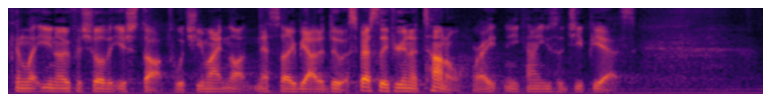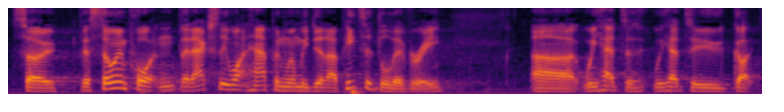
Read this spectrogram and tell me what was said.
can let you know for sure that you're stopped, which you might not necessarily be able to do, especially if you're in a tunnel, right? And you can't use the GPS. So they're so important that actually what happened when we did our pizza delivery, uh, we had to, we had to got,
